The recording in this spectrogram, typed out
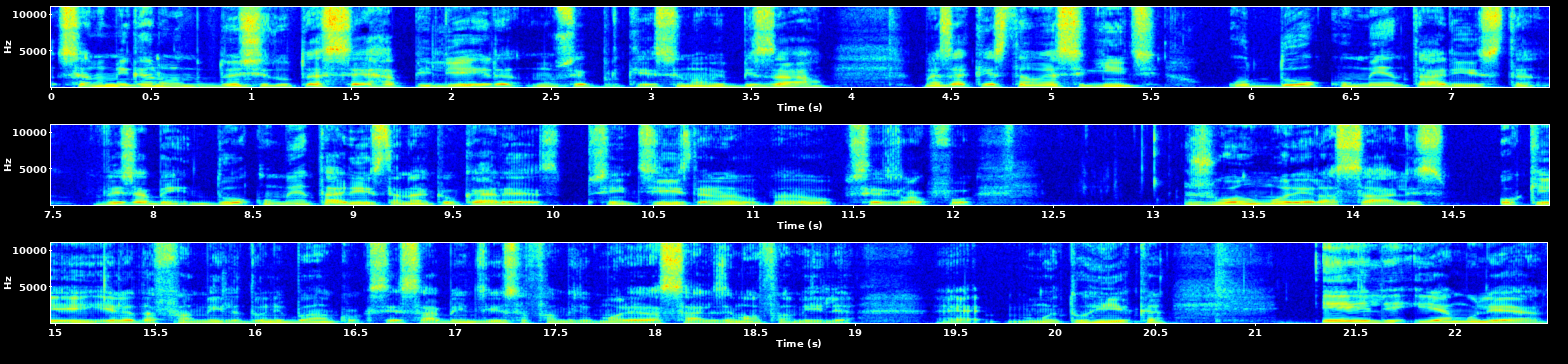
se eu não me engano, o nome do instituto é Serra Pilheira, não sei por que esse nome é bizarro, mas a questão é a seguinte: o documentarista, veja bem, documentarista, não é que o cara é cientista, não, ou seja lá o que for, João Moreira Salles, ok, ele é da família do Unibanco, que vocês sabem disso, a família Moreira Salles é uma família é, muito rica. Ele e a mulher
